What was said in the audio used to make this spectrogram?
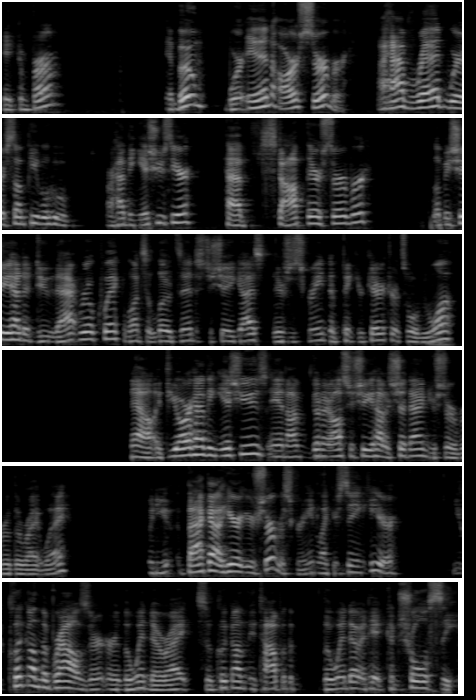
Hit confirm. And boom, we're in our server. I have read where some people who are having issues here have stopped their server. Let me show you how to do that real quick. Once it loads in, just to show you guys, there's a screen to pick your character. It's what we want. Now, if you are having issues, and I'm going to also show you how to shut down your server the right way. When you back out here at your server screen, like you're seeing here, you click on the browser or the window, right? So click on the top of the, the window and hit Control C.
